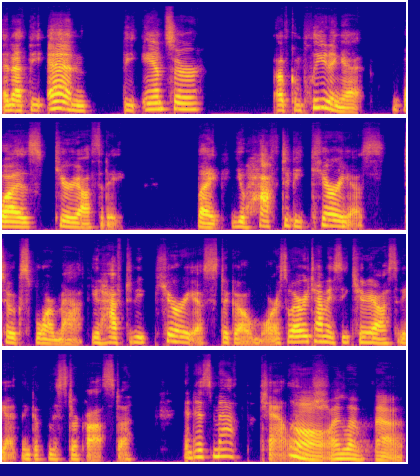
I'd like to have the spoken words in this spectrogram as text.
And at the end, the answer of completing it was curiosity. Like you have to be curious to explore math. You have to be curious to go more. So every time I see curiosity, I think of Mr. Costa and his math challenge. Oh, I love that.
